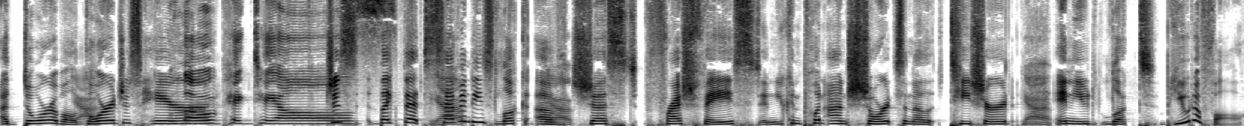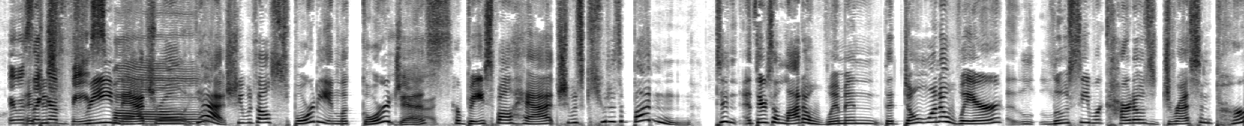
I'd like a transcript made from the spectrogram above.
adorable, Yeah. gorgeous hair. Low pigtails. just like that Yeah. 70s look of Yeah. just fresh faced and you can put on shorts and a t-shirt Yeah. and you looked beautiful It was And like just a free natural yeah she was all sporty and looked gorgeous her baseball hat she was cute as a button didn't there's a lot of women that don't want to wear Lucy Ricardo's dress and pearls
